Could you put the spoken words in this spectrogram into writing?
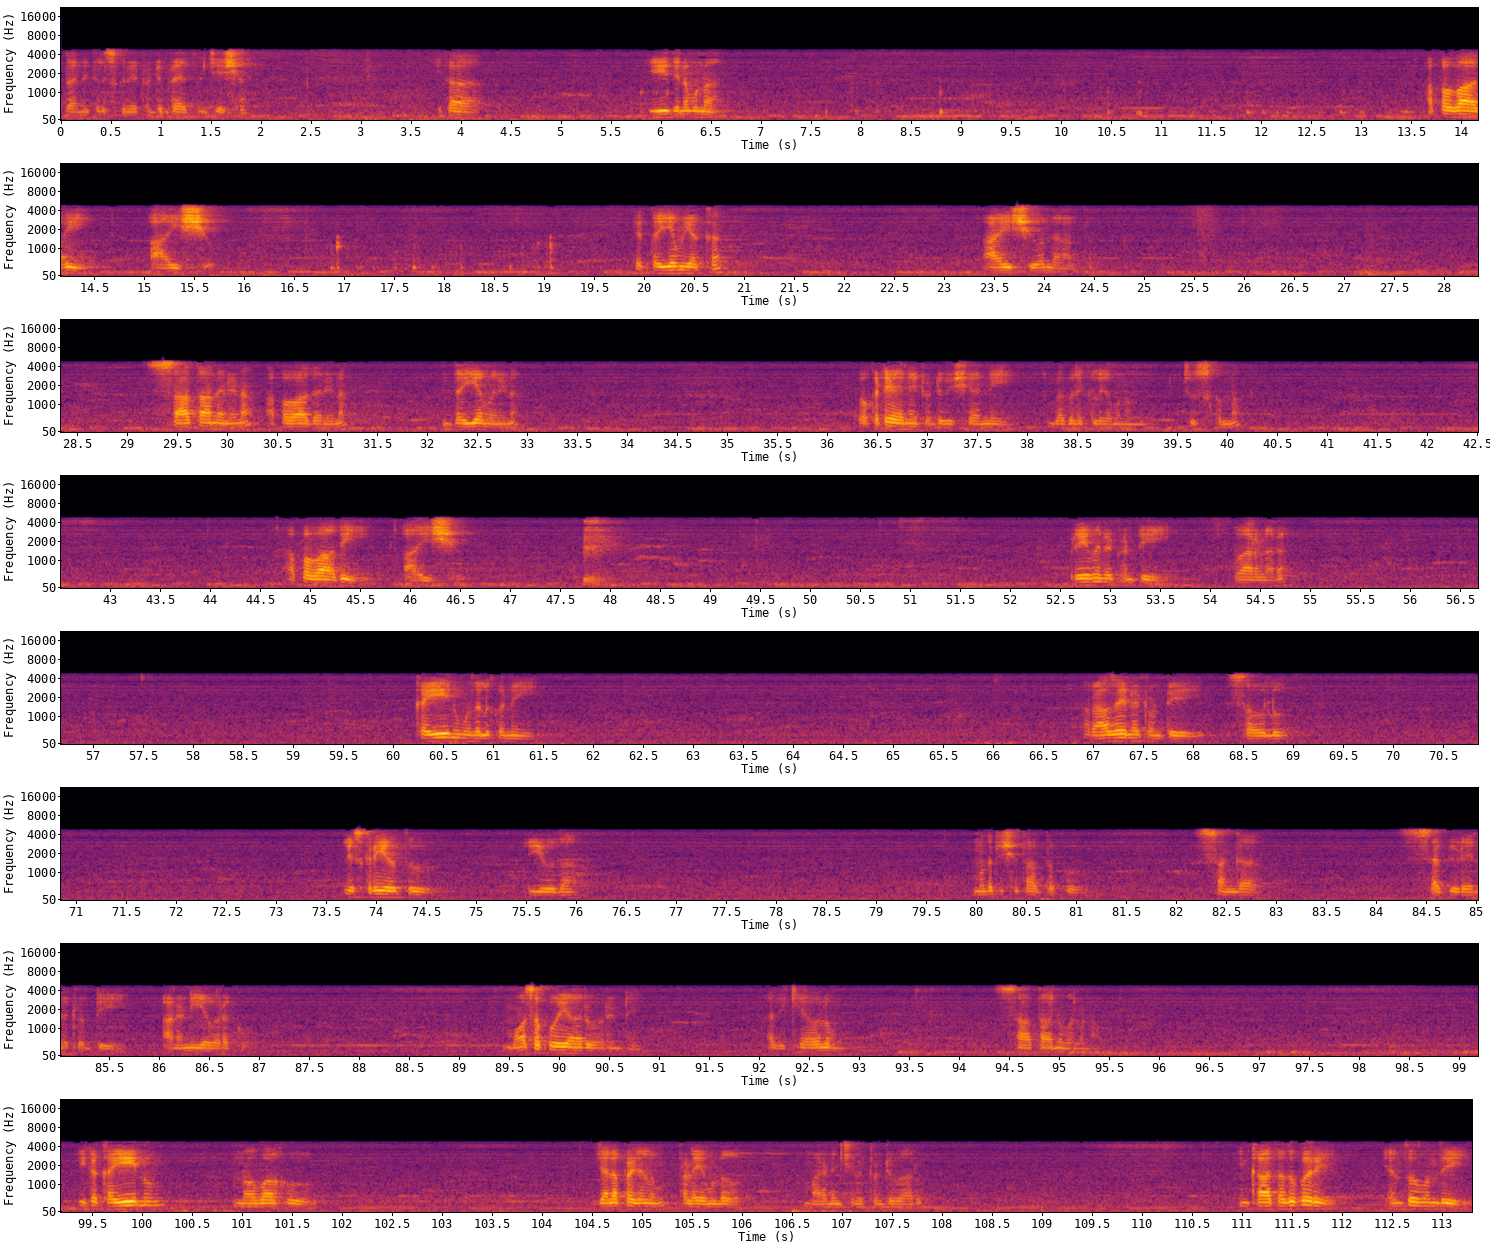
దాన్ని తెలుసుకునేటువంటి ప్రయత్నం చేశాం. ఇక ఈ దినమున అపవాది ఆయుష్ దయ్యం యొక్క ఆయుష్ అని దాని అర్థం. సాతాననిన అపవాదనిన దయ్యమనిన ఒకటే అనేటువంటి విషయాన్ని బబలికలుగా మనం చూసుకున్నాం. అపవాది ఆయుష్. ప్రేమైనటువంటి వారలరా కయ్యేను మొదలుకొని రాజైనటువంటి సౌలు ఇస్క్రియోతు యూద మొదటి శతాబ్దపు సంఘ సభ్యుడైనటువంటి అననీయ వరకు మోసపోయారు అనంటే అది కేవలం సాతాను వలన. ఇక కయేను నోవాహు జల ప్రళయం ప్రళయంలో మరణించినటువంటి వారు. ఇంకా తదుపరి ఎంతోమంది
